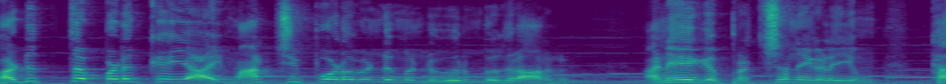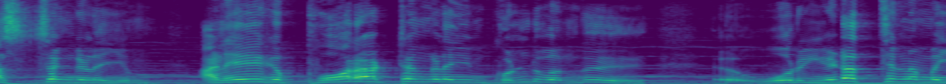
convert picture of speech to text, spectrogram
படுத்த படுக்கையாய் மாற்றி போட வேண்டும் என்று விரும்புகிறார்கள். அநேக பிரச்சனைகளையும் கஷ்டங்களையும் அநேக போராட்டங்களையும் கொண்டு வந்து ஒரு இடத்தில் நம்மை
